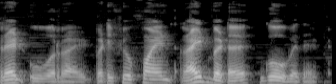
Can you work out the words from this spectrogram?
red over but if you find ride better go with it.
